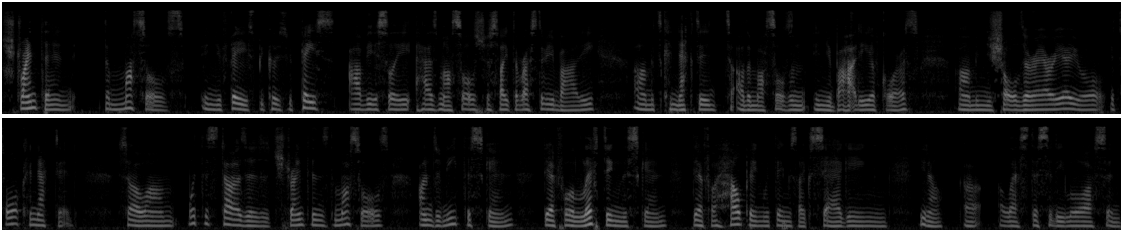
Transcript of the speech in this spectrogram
strengthen the muscles in your face because your face obviously has muscles just like the rest of your body. Um, it's connected to other muscles in, in your body, of course. Um, in your shoulder area, you're all, it's all connected. So, um, what this does is it strengthens the muscles underneath the skin therefore lifting the skin, therefore helping with things like sagging, you know, uh, elasticity loss and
